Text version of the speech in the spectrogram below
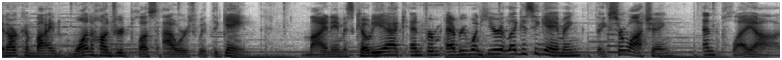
in our combined 100 plus hours with the game. My name is Codiak, and from everyone here at Legacy Gaming, thanks for watching, and play on.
